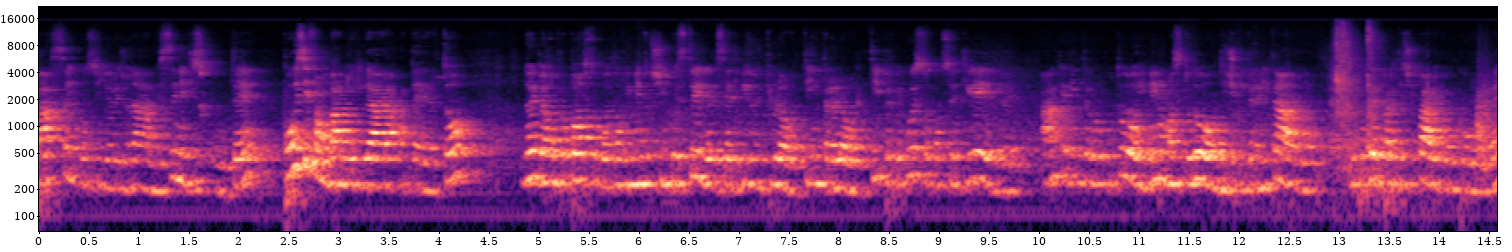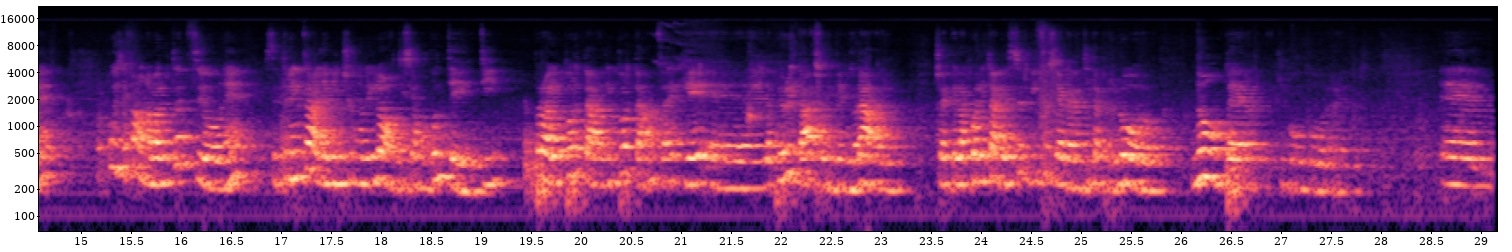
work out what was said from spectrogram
passa in Consiglio regionale, se ne discute, poi si fa un bando di gara aperto noi abbiamo proposto col Movimento 5 Stelle che sia diviso in più lotti, in tre lotti, perché questo consentirebbe anche agli interlocutori meno mastodontici di Trenitalia di poter partecipare e concorrere. Poi si fa una valutazione, se Trenitalia vince uno dei lotti siamo contenti, però l'importanza è che eh, la priorità sono i pendolari, cioè che la qualità del servizio sia garantita per loro, non per chi concorre. Eh,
